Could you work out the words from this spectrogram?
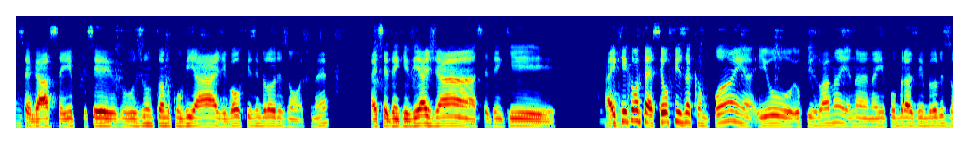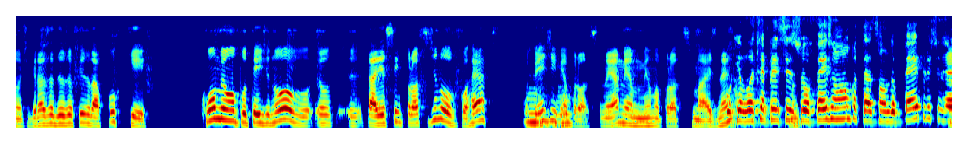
Você gasta aí, porque você juntando com viagem, igual eu fiz em Belo Horizonte, né? Aí você tem que viajar, você tem que. Aí o que acontece? Eu fiz a campanha e eu, eu fiz lá na, na, na Ipo Brasil em Belo Horizonte. Graças a Deus eu fiz lá. Por quê? Como eu amputei de novo, eu eu estaria sem prótese de novo, correto? Eu perdi minha Uhum. prótese, não é a mesma, mesma prótese mais, né? Porque você precisou, fez uma amputação do pé e precisou É,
